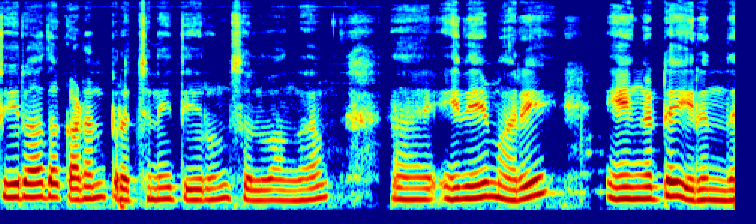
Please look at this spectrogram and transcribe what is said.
தீராத கடன் பிரச்சனை தீரும்னு சொல்லுவாங்க. இதே மாதிரி என்கிட்ட இருந்த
